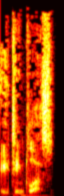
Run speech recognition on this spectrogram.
18 plus.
